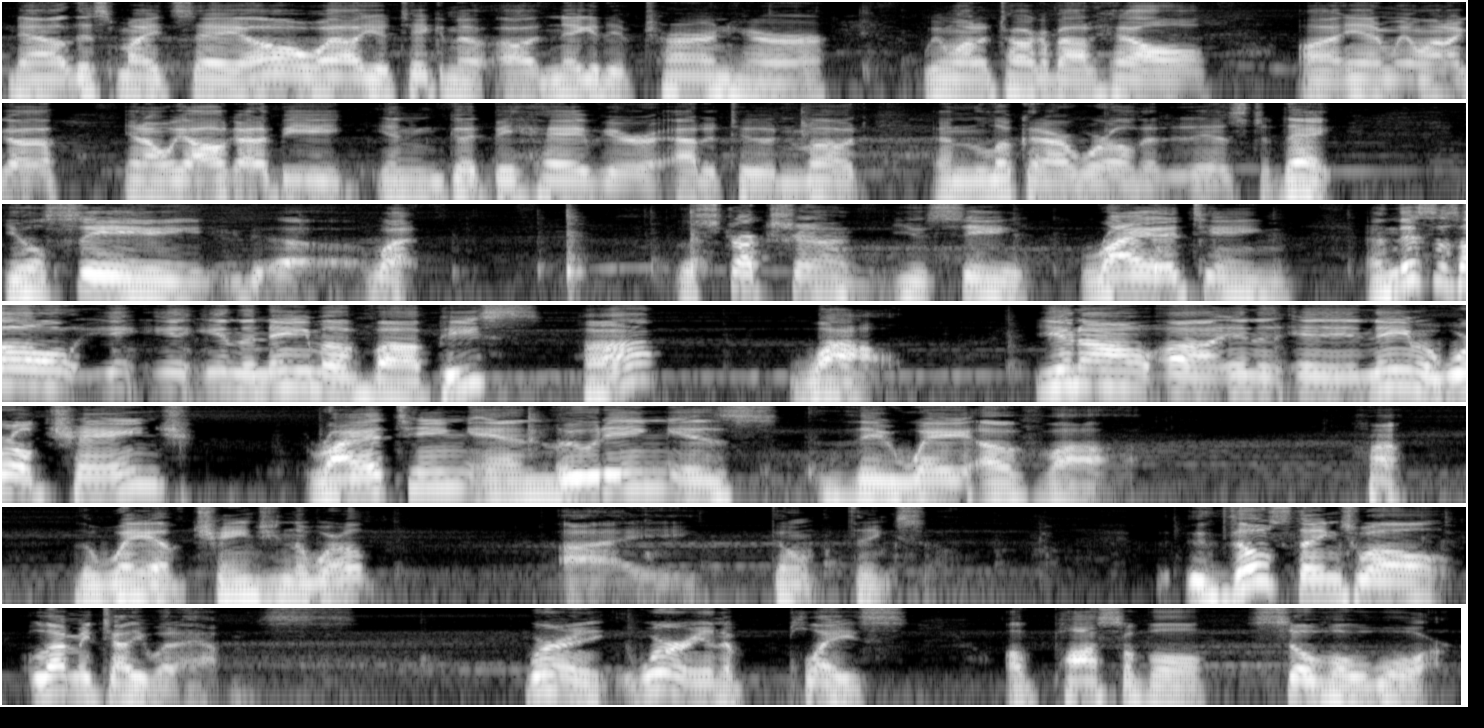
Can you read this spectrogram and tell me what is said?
Now, this might say, oh, well, you're taking a, a negative turn here. We want to talk about hell, uh, and we want to go, you know, we all got to be in good behavior, attitude, and mode, and look at our world as it is today. You'll see uh, what? Destruction, you see rioting, and this is all in, in the name of uh, peace, huh? Wow. You know, uh, in, in the name of world change, rioting and looting is the way of, uh, huh, the way of changing the world? I don't think so. Those things, well, let me tell you what happens. We're in, we're in a place of possible civil war.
